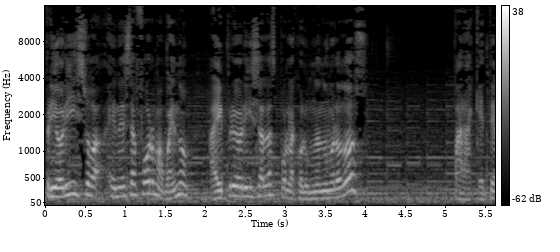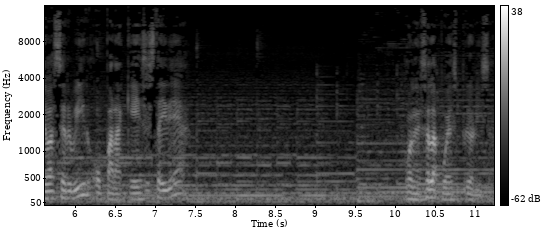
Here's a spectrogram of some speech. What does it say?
priorizo en esa forma? Bueno, ahí priorízalas por la columna número 2. ¿Para qué te va a servir o para qué es esta idea? con esa la puedes priorizar.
